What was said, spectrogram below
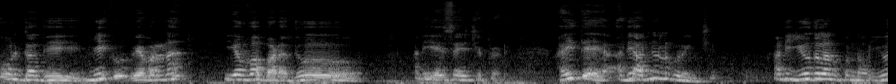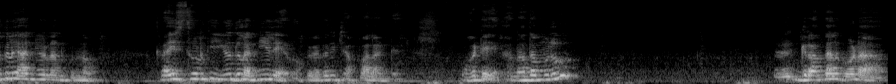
ఉంటుంది. మీకు వివరణ ఇవ్వబడదు అని ఏసఐ చెప్పాడు. అయితే అది అన్యుల గురించి. అంటే యూదులు అనుకుందాం యూదులే అన్యులు అనుకుందాం. క్రైస్తవులకి యూదులు అన్యులే ఒక విధంగా చెప్పాలంటే. ఒకటి అన్నదమ్ములు గ్రంథాలు కూడా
